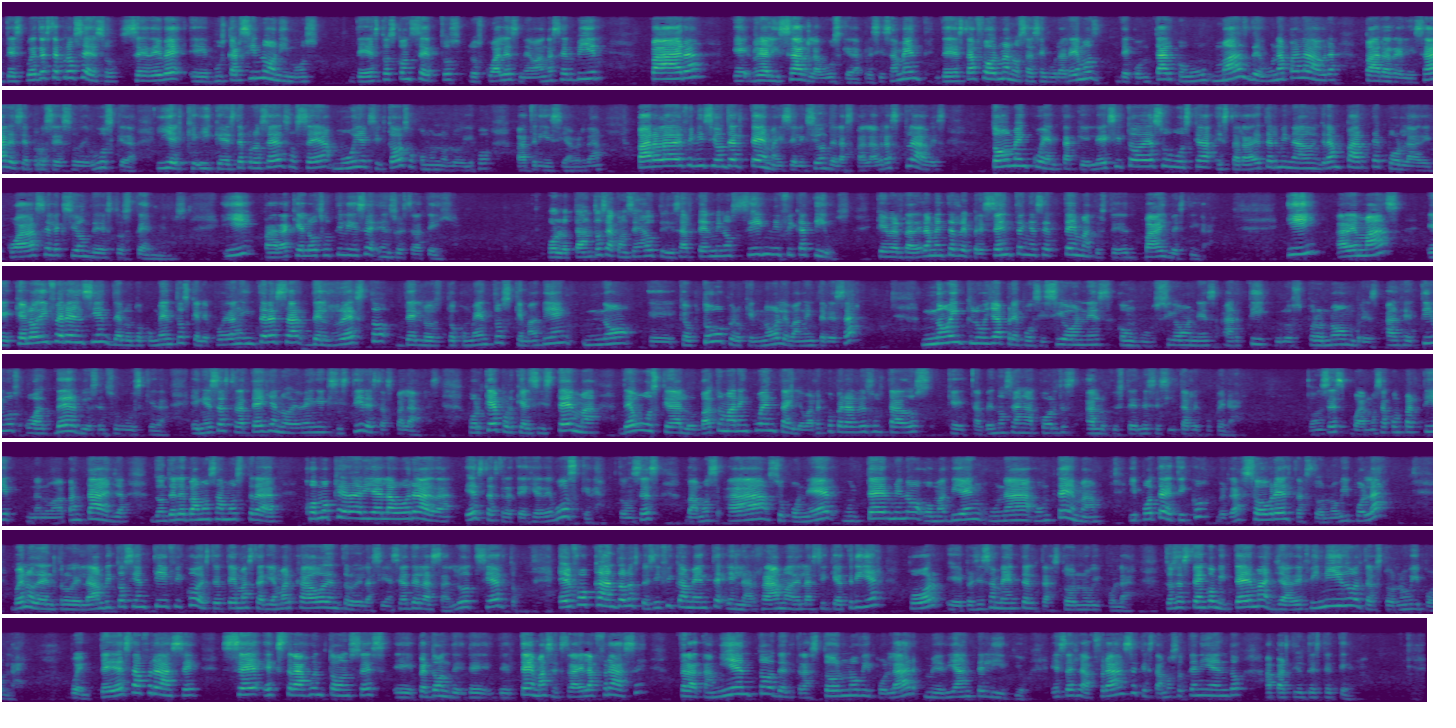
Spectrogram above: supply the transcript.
después de este proceso se debe buscar sinónimos de estos conceptos, los cuales me van a servir para eh, realizar la búsqueda precisamente. De esta forma nos aseguraremos de contar con más de una palabra para realizar ese proceso de búsqueda y, el que, y que este proceso sea muy exitoso, como nos lo dijo Patricia, ¿verdad? Para la definición del tema y selección de las palabras claves, tome en cuenta que el éxito de su búsqueda estará determinado en gran parte por la adecuada selección de estos términos y para que los utilice en su estrategia. Por lo tanto, se aconseja utilizar términos significativos que verdaderamente representen ese tema que usted va a investigar. Y además, eh, que lo diferencien de los documentos que le puedan interesar del resto de los documentos que más bien no, eh, que obtuvo, pero que no le van a interesar. No incluya preposiciones, conjunciones, artículos, pronombres, adjetivos o adverbios en su búsqueda. En esa estrategia no deben existir estas palabras. ¿Por qué? Porque el sistema de búsqueda los va a tomar en cuenta y le va a recuperar resultados que tal vez no sean acordes a lo que usted necesita recuperar. Entonces, vamos a compartir una nueva pantalla donde les vamos a mostrar cómo quedaría elaborada esta estrategia de búsqueda. Entonces, vamos a suponer un término o más bien una, un tema hipotético, ¿verdad? Sobre el trastorno bipolar. Bueno, dentro del ámbito científico, este tema estaría marcado dentro de las ciencias de la salud, ¿cierto? Enfocándolo específicamente en la rama de la psiquiatría por eh, precisamente el trastorno bipolar. Entonces tengo mi tema ya definido, el trastorno bipolar. Bueno, de esta frase se extrajo entonces, eh, perdón, del tema se extrae la frase tratamiento del trastorno bipolar mediante litio. Esa es la frase que estamos obteniendo a partir de este tema.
